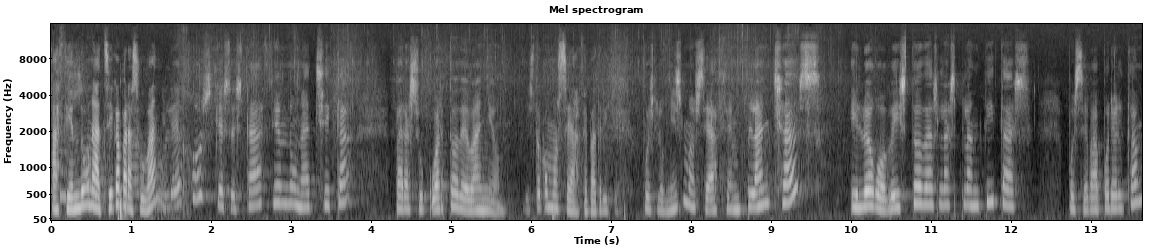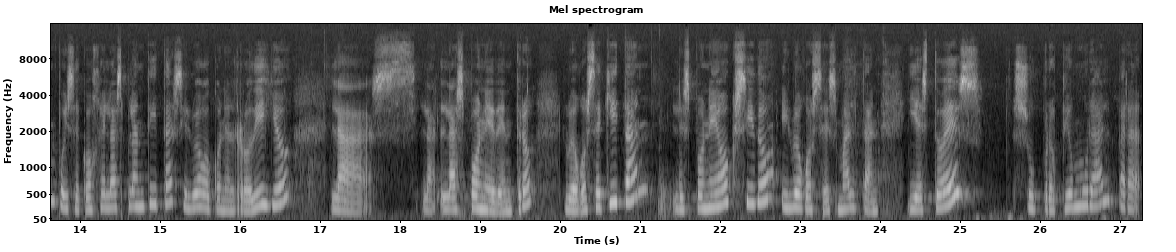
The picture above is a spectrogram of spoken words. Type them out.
haciendo una chica para su baño. Azulejos que se está haciendo una chica para su cuarto de baño. ¿Y esto cómo se hace, Patricia? Pues lo mismo, se hacen planchas y luego veis todas las plantitas, pues se va por el campo y se coge las plantitas y luego con el rodillo las, las, las pone dentro. Luego se quitan, les pone óxido y luego se esmaltan. Y esto es su propio mural para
